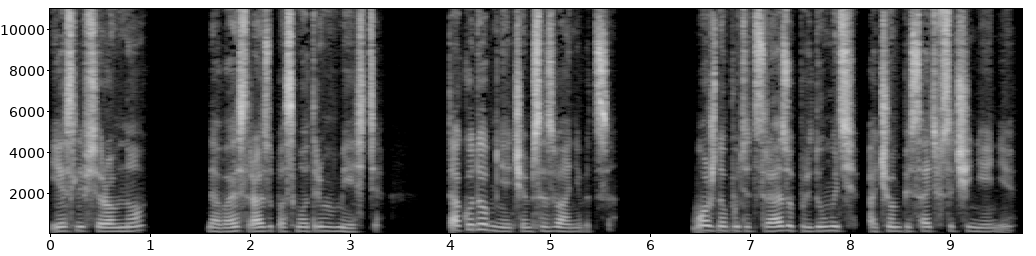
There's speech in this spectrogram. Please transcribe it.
если все равно, давай сразу посмотрим вместе. Так удобнее, чем созваниваться». Можно будет сразу придумать, о чем писать в сочинении.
